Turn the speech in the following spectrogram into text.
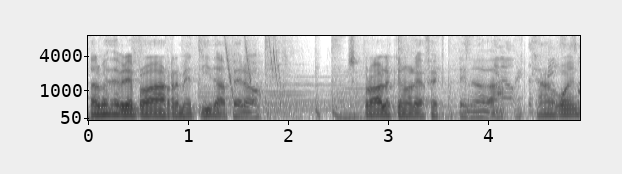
Tal vez debería probar arremetida, pero es probable que no le afecte nada. Me cago en...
